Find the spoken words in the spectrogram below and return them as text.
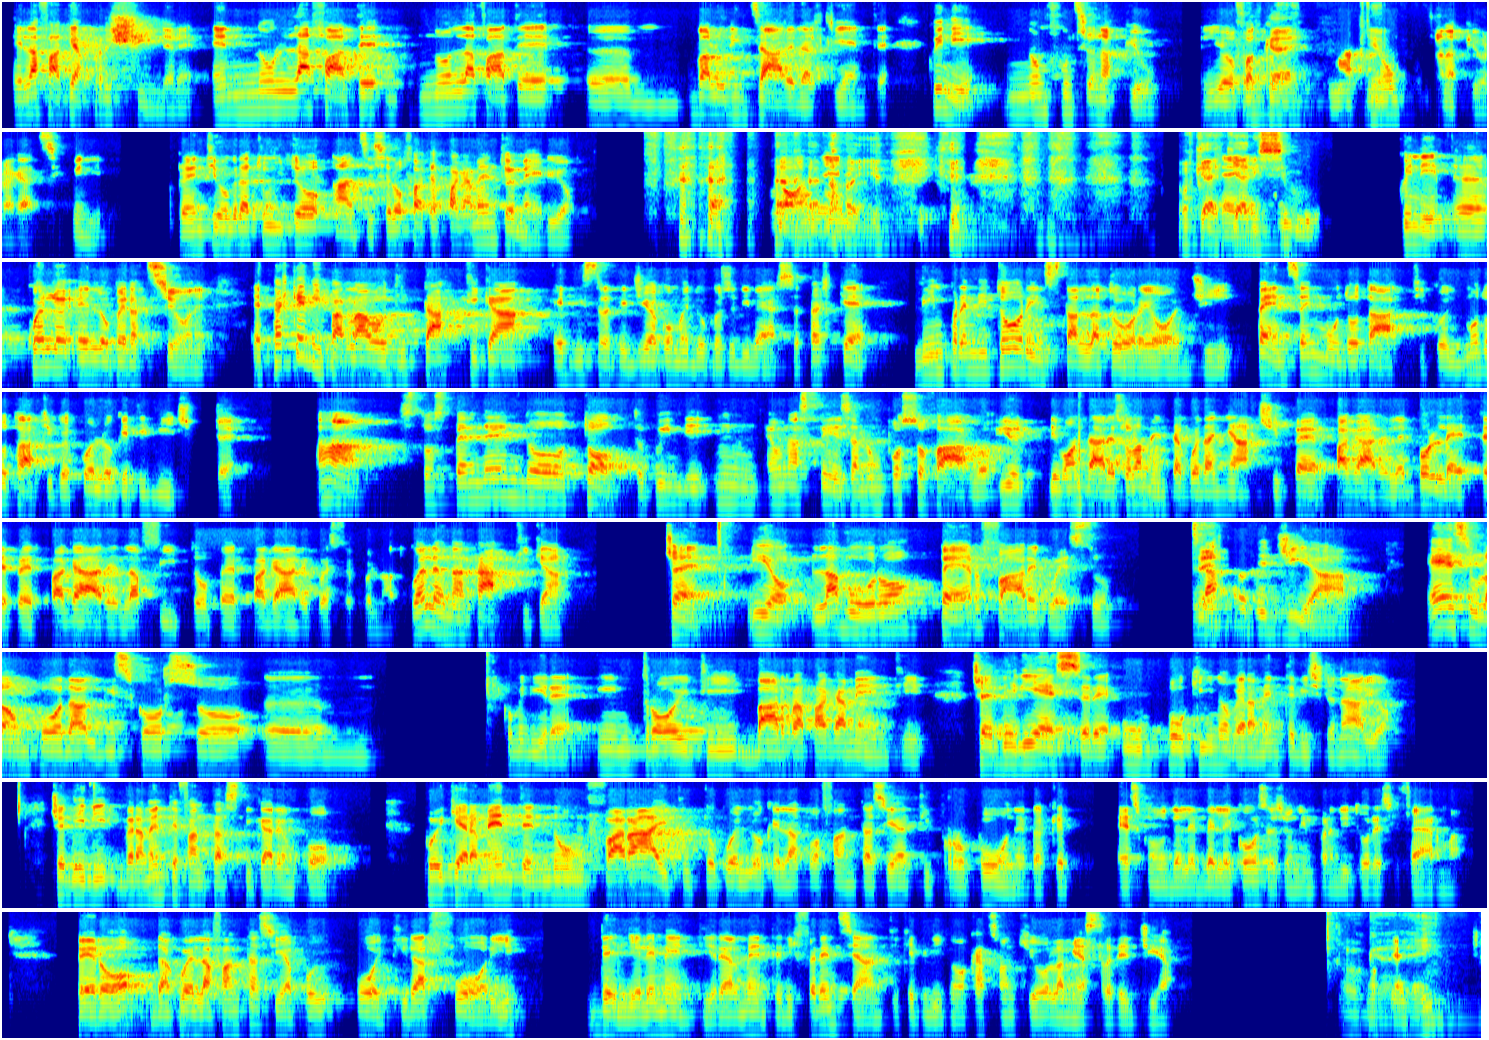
e la fate a prescindere e non la fate, non la fate ehm, valorizzare dal cliente. Quindi non funziona più. Io ho fatto, okay. ma non funziona più, ragazzi. Quindi preventivo gratuito, anzi, se lo fate a pagamento è meglio. no, no, io... ok, eh, chiarissimo. Quindi, quindi eh, quello è l'operazione. E perché vi parlavo di tattica e di strategia come due cose diverse? Perché l'imprenditore installatore oggi pensa in modo tattico. Il modo tattico è quello che ti dice ah, sto spendendo tot, quindi mh, mm, è una spesa, non posso farlo, io devo andare solamente a guadagnarci per pagare le bollette, per pagare l'affitto, per pagare questo e quell'altro. Quella è una tattica, cioè io lavoro per fare questo. Sì. La strategia esula un po' dal discorso, ehm, come dire, introiti barra pagamenti, cioè devi essere un pochino veramente visionario, cioè devi veramente fantasticare un po'. Poi chiaramente non farai tutto quello che la tua fantasia ti propone, perché escono delle belle cose se un imprenditore si ferma, però da quella fantasia puoi, puoi tirar fuori degli elementi realmente differenzianti che ti dicono cazzo anch'io ho la mia strategia Ok. okay.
